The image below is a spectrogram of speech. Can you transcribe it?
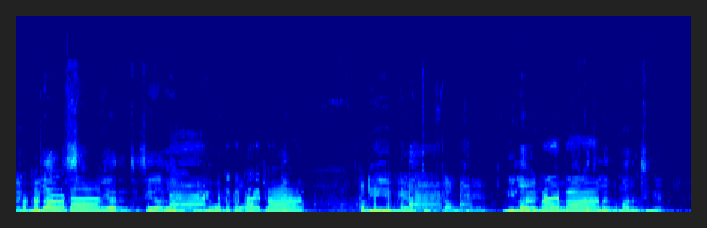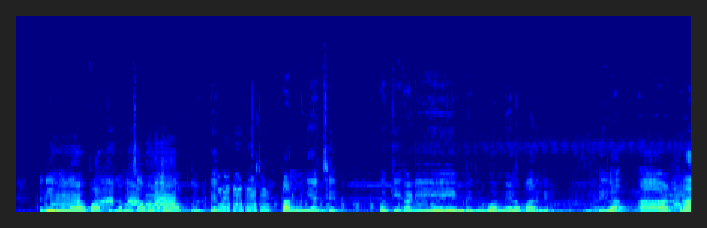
எனக்கு நிலா வந்து செம்மையாக இருந்துச்சு. சரி அது ஒரு வீடியோ எடுப்போம் அப்படின்னு சொல்லிட்டு. அப்படியே மேலே தூக்கி காமிக்கிறேன். நிலா என்னமோ பக்கத்தில் இருக்கிற மாதிரி இருந்துச்சுங்க. அப்படியே நிலா பார்த்துட்டு நம்ம சாப்பிட போகலாம் அப்படின்னு சொல்லிட்டு பிளான் பண்ணியாச்சு. ஓகே அப்படியே மெதுவாக மேலே பாருங்க. நிலா ஆட்ரா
